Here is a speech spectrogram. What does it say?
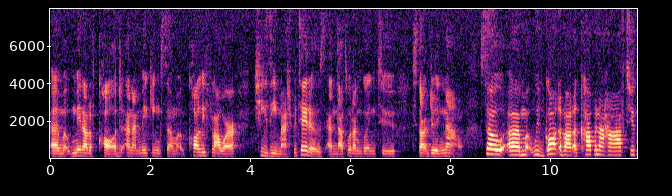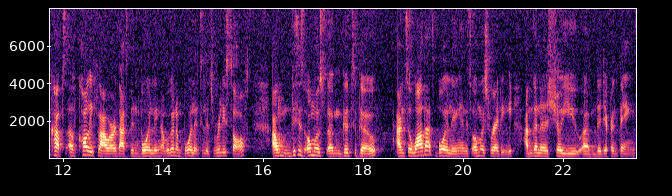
um, made out of cod, and I'm making some cauliflower cheesy mashed potatoes, and that's what I'm going to start doing now. So um, we've got about a cup and a half, two cups of cauliflower that's been boiling, and we're going to boil it till it's really soft. Um, this is almost um, good to go. And so while that's boiling and it's almost ready, I'm going to show you um, the different things.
